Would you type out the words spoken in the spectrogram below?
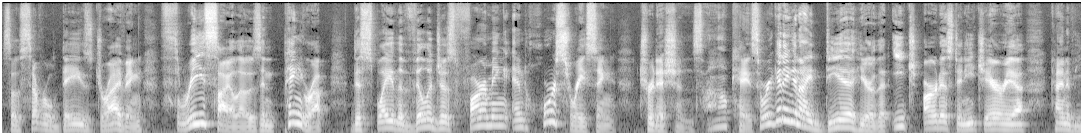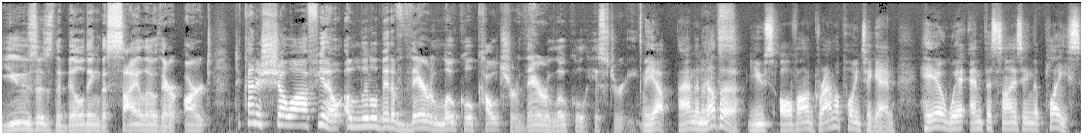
so several days driving. Three silos in Pingrup display the village's farming and horse racing traditions. Okay, so we're getting an idea here that each artist in each area kind of uses the building, the silo, their art to kind of show off, you know, a little bit of their local culture, their local history. Yeah, and another use of our grammar point again. Here we're emphasizing the place,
